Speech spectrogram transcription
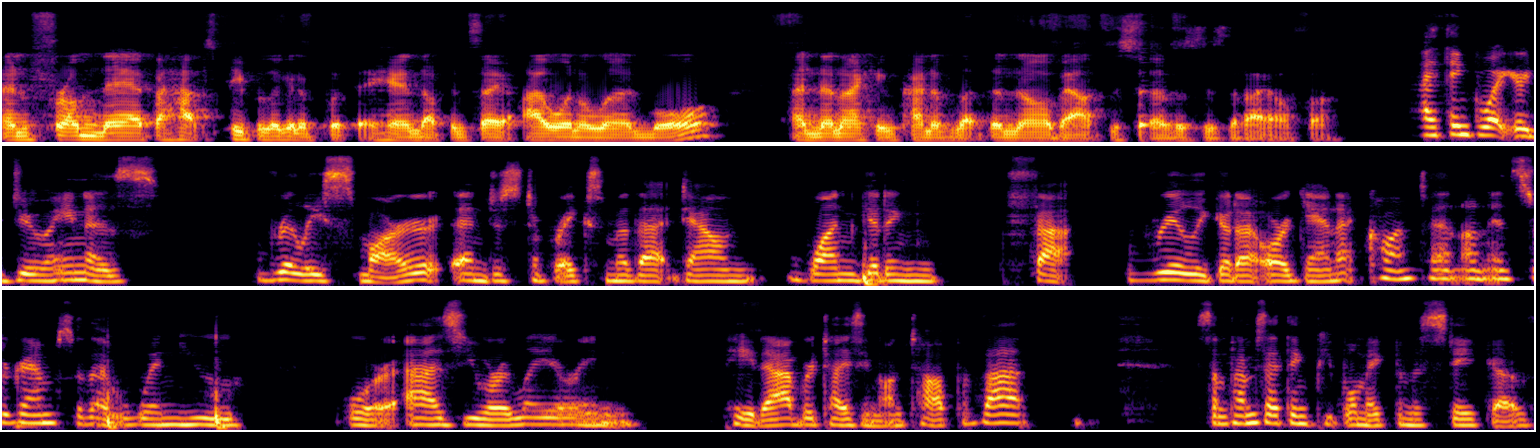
And from there, perhaps people are going to put their hand up and say, I want to learn more. And then I can kind of let them know about the services that I offer. I think what you're doing is really smart. And just to break some of that down, one, getting fat really good at organic content on Instagram so that when you or as you are layering paid advertising on top of that, sometimes I think people make the mistake of,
